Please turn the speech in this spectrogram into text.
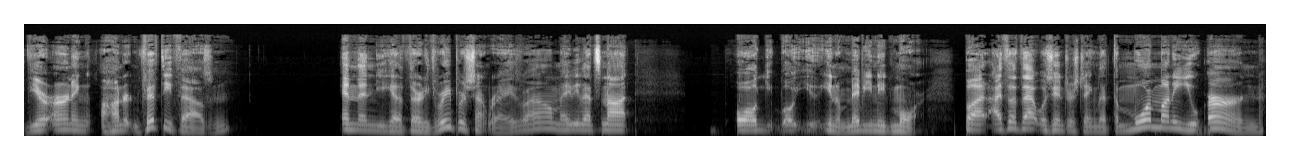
if you're earning 150,000 and then you get a 33% raise, well, maybe that's not all well, you, you know, maybe you need more. But I thought that was interesting that the more money you earn,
